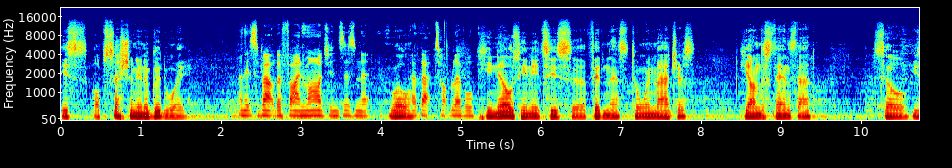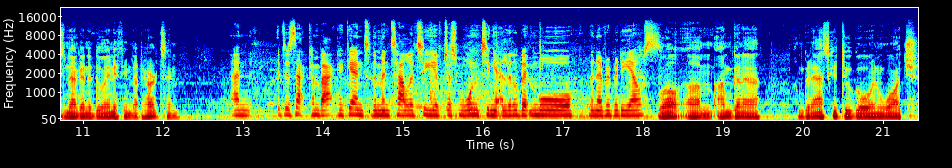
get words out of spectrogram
it's obsession in a good way. And it's about the fine margins, isn't it? Well, at that top level. He knows he needs his uh, fitness to win matches. He understands that. So he's not going to do anything that hurts him. And does that come back again to the mentality of just wanting it a little bit more than everybody else? Well, um, I'm gonna I'm gonna ask you to go and watch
